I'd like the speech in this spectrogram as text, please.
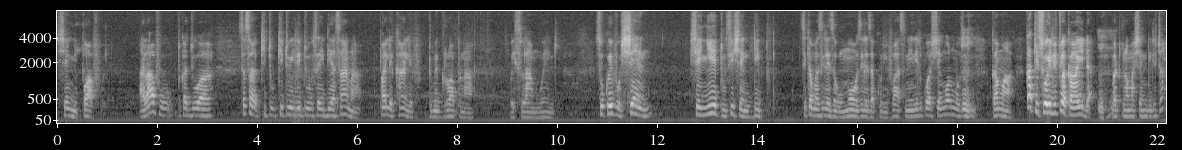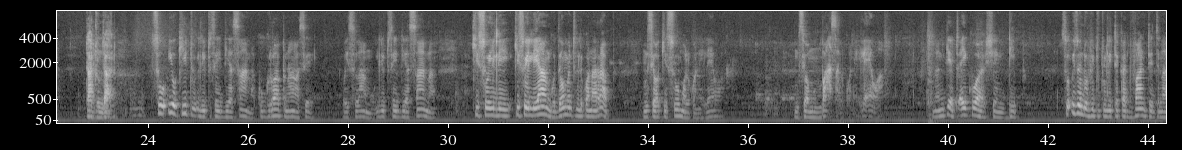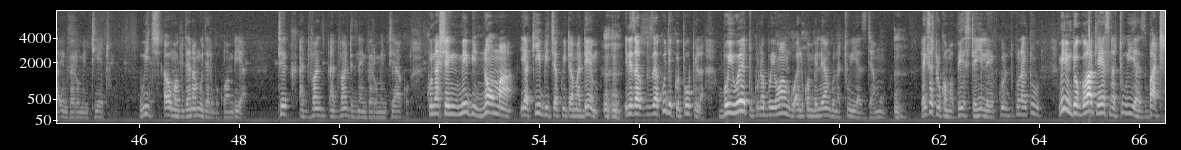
sheng ni powerful. Alafu tukajua sasa kitu kitu ilitusaidia sana pale Calif tume grow up na waislamu wengi. So kwa hivyo sheng sheng yetu si sheng deep. Si kama zile za umo zile za kurivas nini ilikuwa sheng almost Mm. kama ka kiswahili tu ya kawaida. Mm -hmm. but kuna masheng mbili ta tatu tatu. So hiyo kitu ilitusaidia sana kugrow up na wase waislamu. Ilitusaidia sana. Kiswahili kiswahili yangu the moment nilikuwa na rap mse wa kisumu alikuwa naelewa mse wa mombasa alikuwa naelewa unaniget haikuwa shen deep. So hizo ndo vitu tuliteka advantage na environment yetu. Which au mavijana mujaribu kuambia take advan- advantage na environment yako. Kuna sheng maybe noma ya kibi cha kuita madem Mhm. inaweza kuja kwe popular. Boy wetu kuna boy wangu alikuwa mbele yangu na two years jamu. Mm. lakini sasa tulikuwa mabeste ile. Ku- kuna tu mi ni mdogo wake yes na two years but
